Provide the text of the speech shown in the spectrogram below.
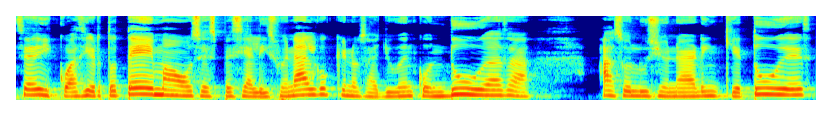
se dedicó a cierto tema o se especializó en algo que nos ayuden con dudas, a, a solucionar inquietudes,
